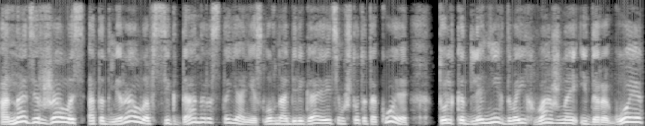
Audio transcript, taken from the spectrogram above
Она держалась от адмирала всегда на расстоянии, словно оберегая этим что-то такое, только для них двоих важное и дорогое,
